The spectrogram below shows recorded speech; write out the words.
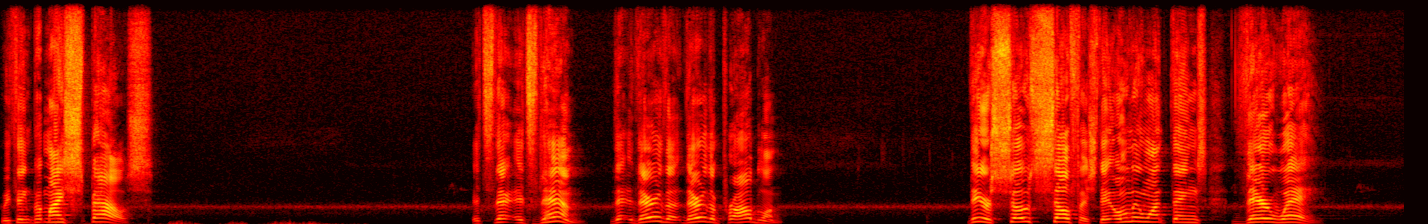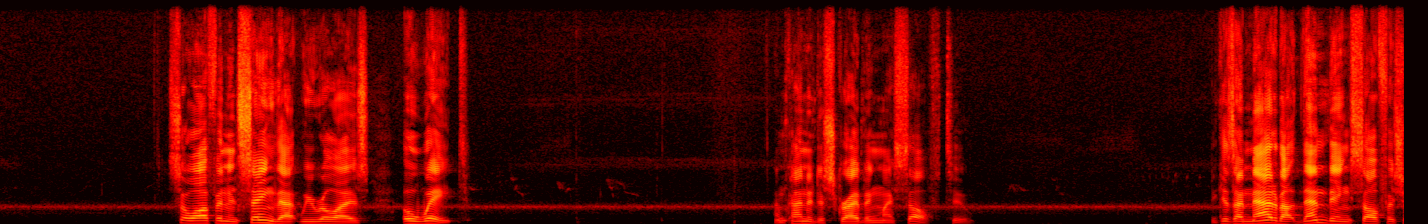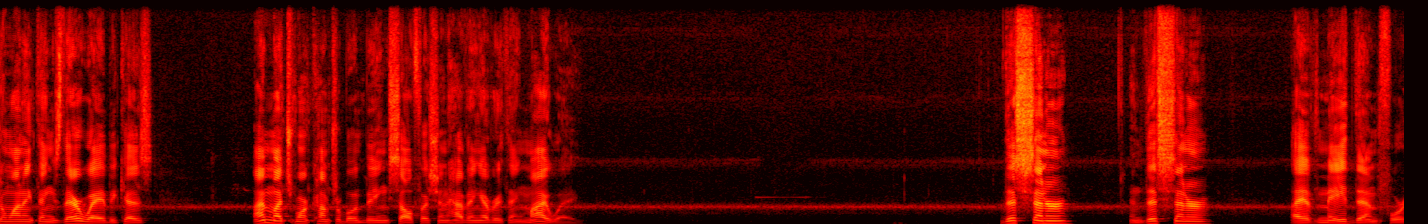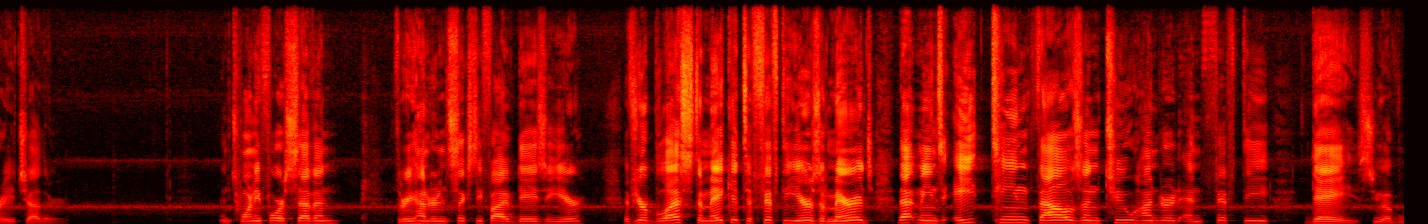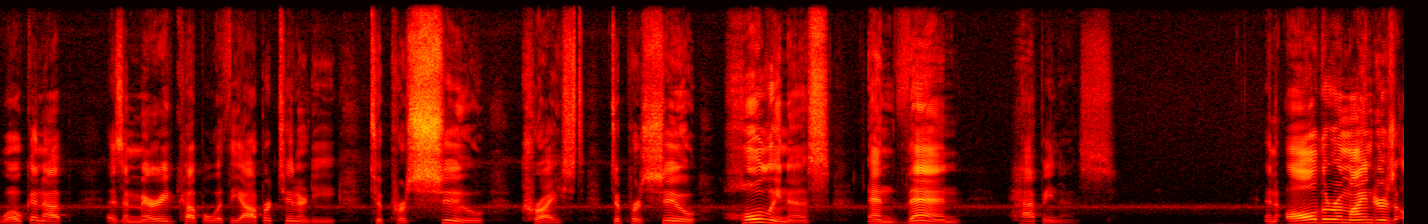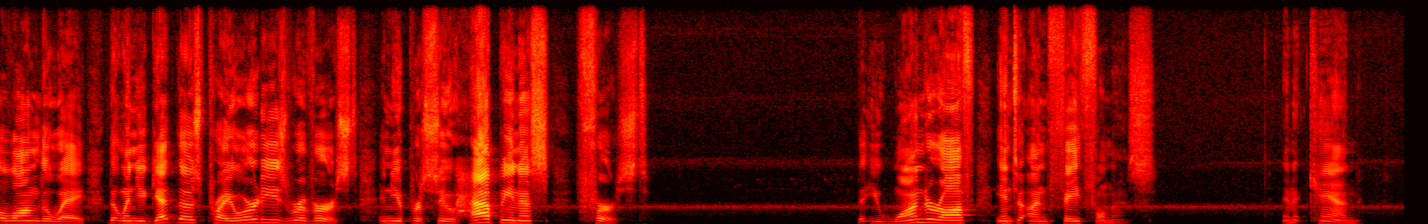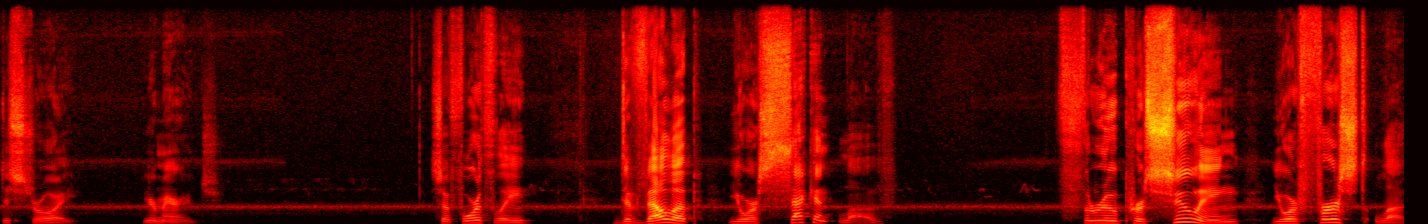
We think, but my spouse, it's, their, it's them. They're the, they're the problem. They are so selfish. They only want things their way. So often, in saying that, we realize, oh, wait. I'm kind of describing myself, too. Because I'm mad about them being selfish and wanting things their way because I'm much more comfortable in being selfish and having everything my way. This sinner and this sinner, I have made them for each other. And 24 7, 365 days a year, if you're blessed to make it to 50 years of marriage, that means 18,250 days you have woken up as a married couple with the opportunity to pursue Christ, to pursue holiness and then happiness. And all the reminders along the way that when you get those priorities reversed and you pursue happiness first, that you wander off into unfaithfulness and it can destroy your marriage. So, fourthly, develop your second love through pursuing your first love.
